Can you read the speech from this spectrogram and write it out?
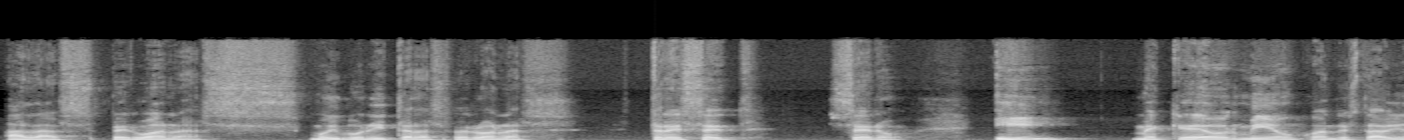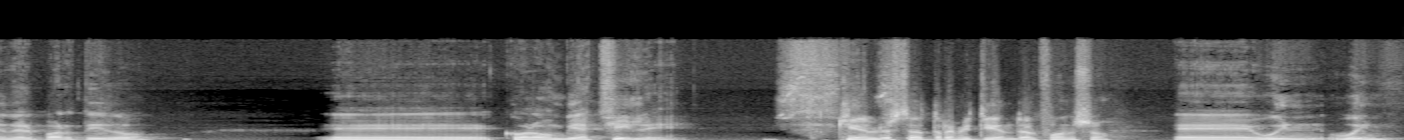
a las peruanas. Muy bonitas las peruanas. Tres set, cero. Y me quedé dormido cuando estaba viendo el partido eh, Colombia-Chile. ¿Quién lo está transmitiendo, Alfonso? win, Win.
